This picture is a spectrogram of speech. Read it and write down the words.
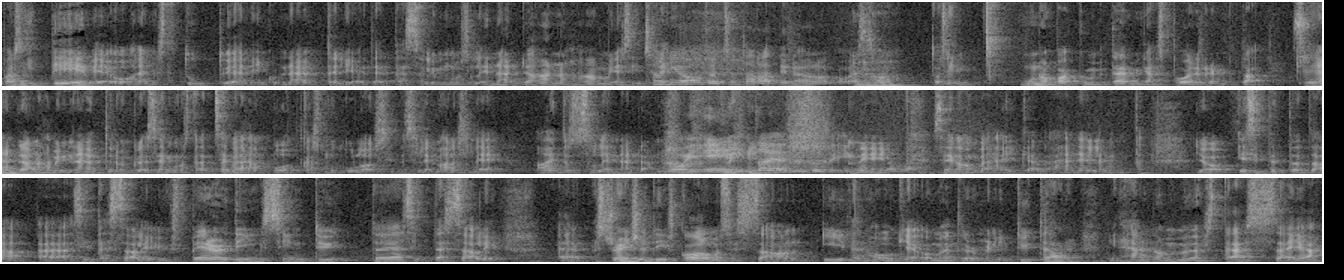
varsinkin TV-ohjelmista tuttuja niin kuin näyttelijöitä. Että tässä oli muun muassa Lena Dunham ja Se sitten... on niin outoa, että se on Tarantino elokuvassa. Joo, tosin mun on pakko, tää ei mikään spoileri, mutta se Lena Dunhamin näyttely on kyllä semmoista, että se vähän potkas mut ulos siitä. Silleen mä olin silleen, ai tossa on Lena Dunham. Voi ei, Niin. toi on tosi Niin, se on vähän ikävä hänelle, mutta joo. Ja sitten tota, äh, sit tässä oli yksi Better Thingsin tyttö ja sitten tässä oli äh, Stranger Things kolmosessa on Ethan Hawke ja Uma Thurmanin tytär, niin hän on myös tässä. Ja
